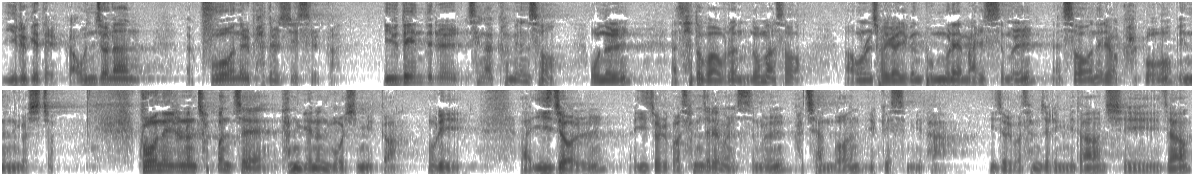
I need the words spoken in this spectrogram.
이르게 될까? 온전한 구원을 받을 수 있을까? 유대인들을 생각하면서 오늘 사도 바울은 로마서 어, 오늘 저희가 읽은 본문의 말씀을 써 내려가고 있는 것이죠. 구원을 이루는 첫 번째 단계는 무엇입니까? 우리 2절, 아, 2절과 3절의 말씀을 같이 한번 읽겠습니다. 2절과 3절입니다. 시작.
